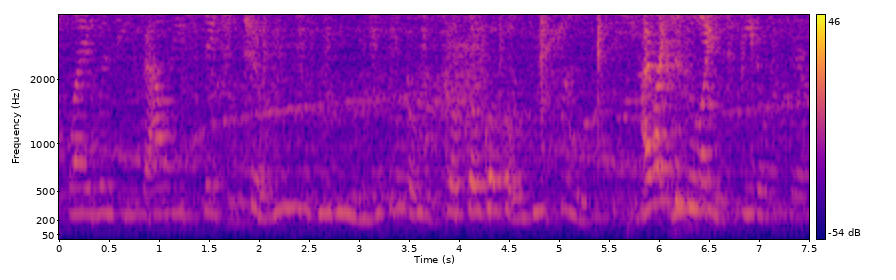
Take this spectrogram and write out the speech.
play Windy Valley Stage 2. Go, go, go, go, go. I like to do light speed over there.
